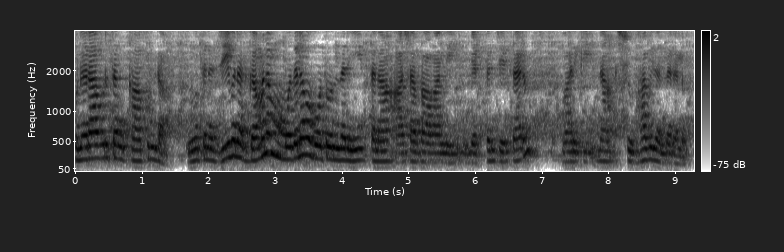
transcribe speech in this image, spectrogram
పునరావృతం కాకుండా నూతన జీవన గమనం మొదలవబోతోందని తన ఆశాభావాన్ని వ్యక్తం చేశారు. వారికి నా శుభాభినందనలు.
